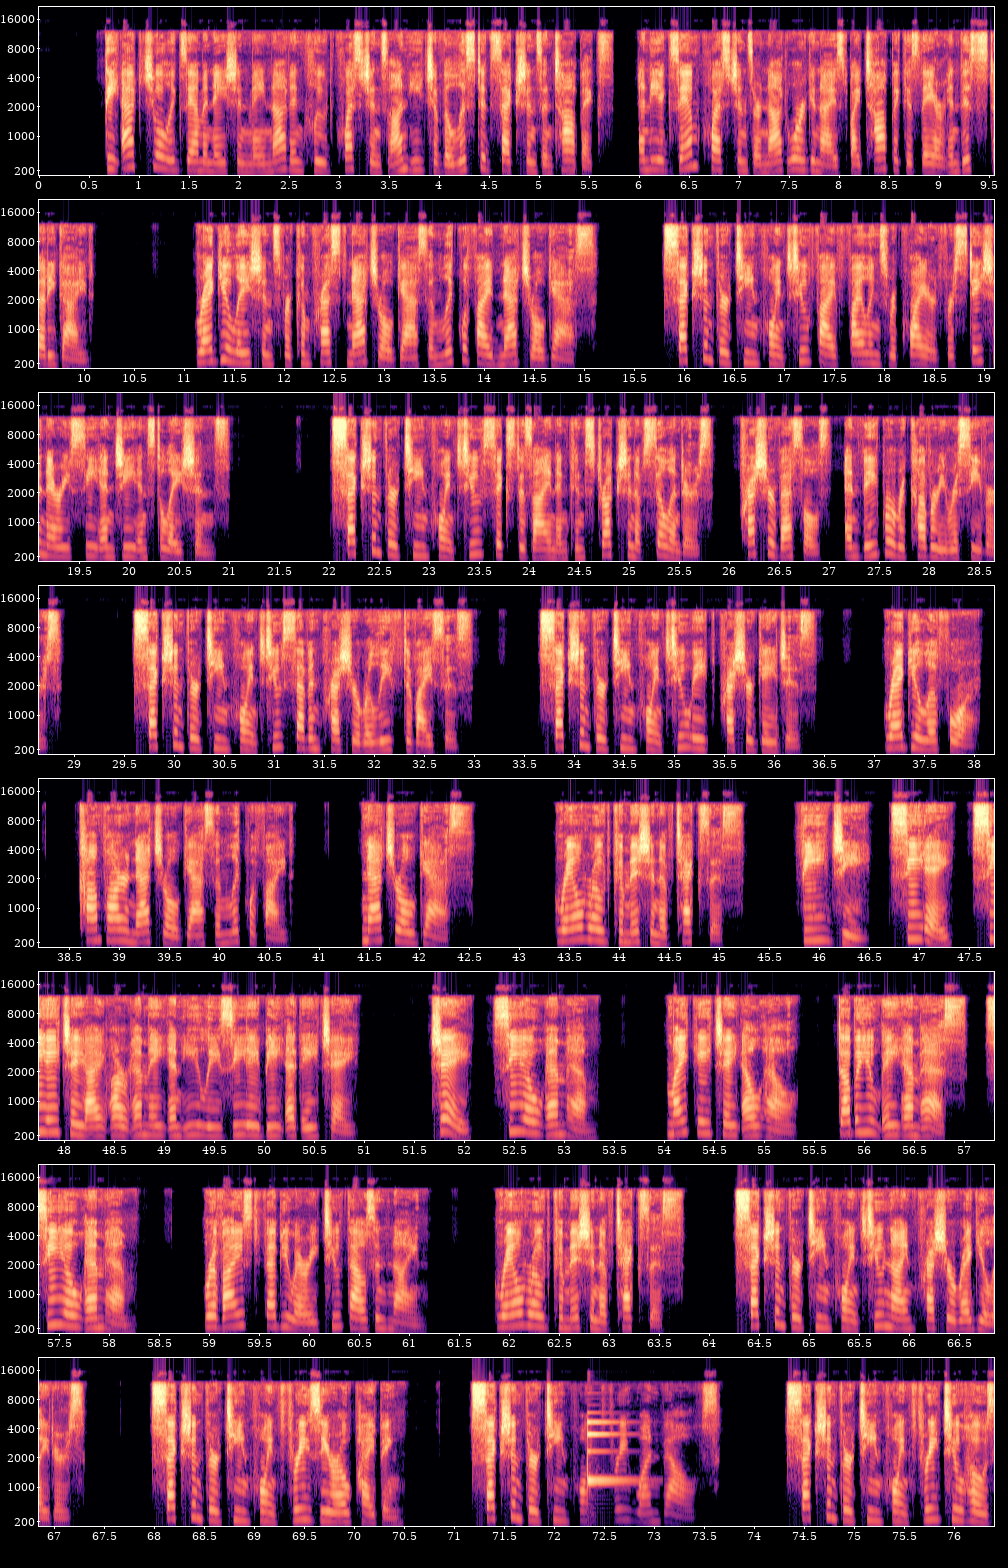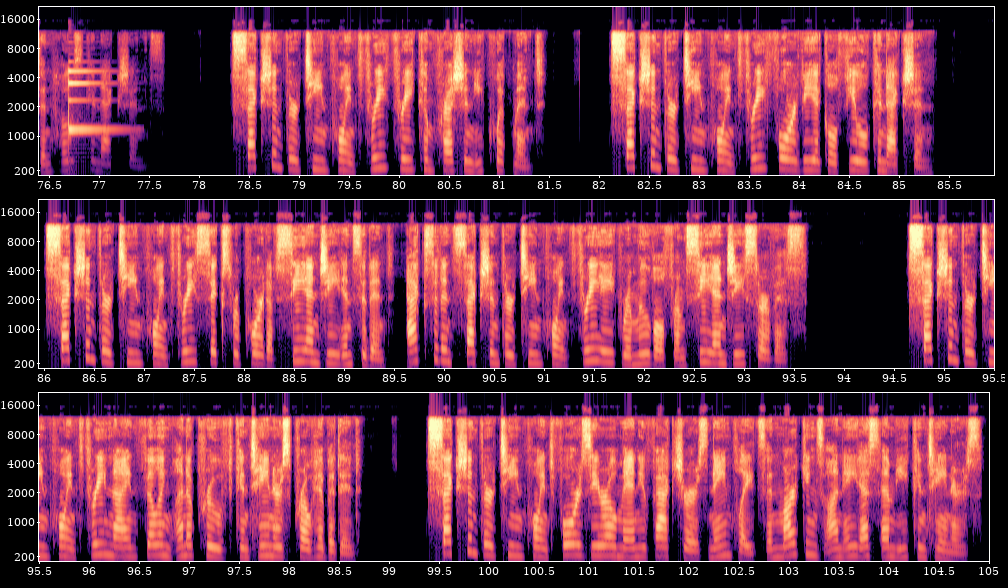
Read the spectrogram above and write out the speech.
The actual examination may not include questions on each of the listed sections and topics, and the exam questions are not organized by topic as they are in this study guide. Regulations for compressed natural gas and liquefied natural gas. Section 13.25 Filings required for stationary CNG installations. Section 13.26 Design and construction of cylinders, pressure vessels, and vapor recovery receivers. Section 13.27 Pressure relief devices. Section 13.28 Pressure gauges. Regula 4. Compare natural gas and liquefied. Natural gas. Railroad Commission of Texas. VG. CA. CHAIRMANE ZAB et HA. J. COMM. Mike HALL. WAMS. COMM. Revised February 2009. Railroad Commission of Texas. Section 13.29 Pressure Regulators. Section 13.30 Piping. Section 13.31 Valves. Section 13.32 Hose and hose connections. Section 13.33 Compression equipment. Section 13.34 Vehicle fuel connection. Section 13.36 Report of CNG incident, accident Section 13.38 Removal from CNG service. Section 13.39 Filling unapproved containers prohibited. Section 13.40 Manufacturer's nameplates and markings on ASME containers.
